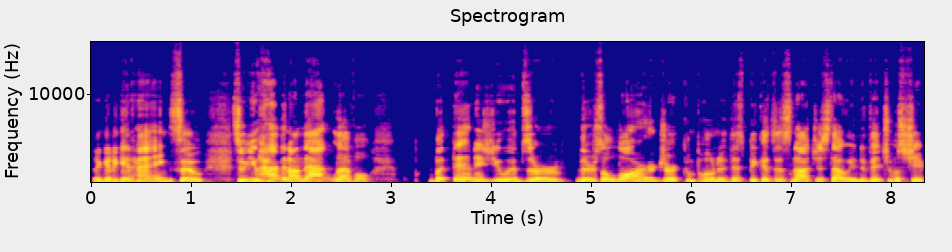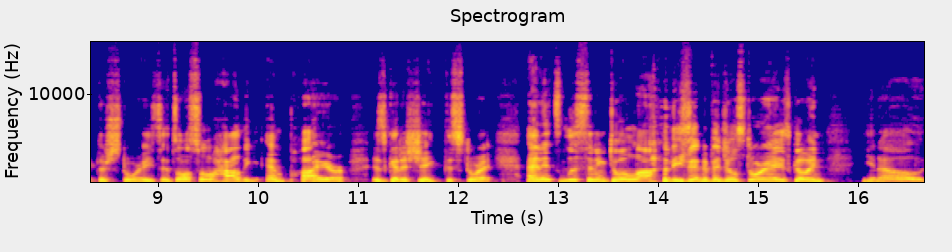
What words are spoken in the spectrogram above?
they're going to get hanged. So so you have it on that level. But then, as you observe, there's a larger component of this because it's not just how individuals shape their stories, it's also how the empire is going to shape the story. And it's listening to a lot of these individual stories going, you know,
